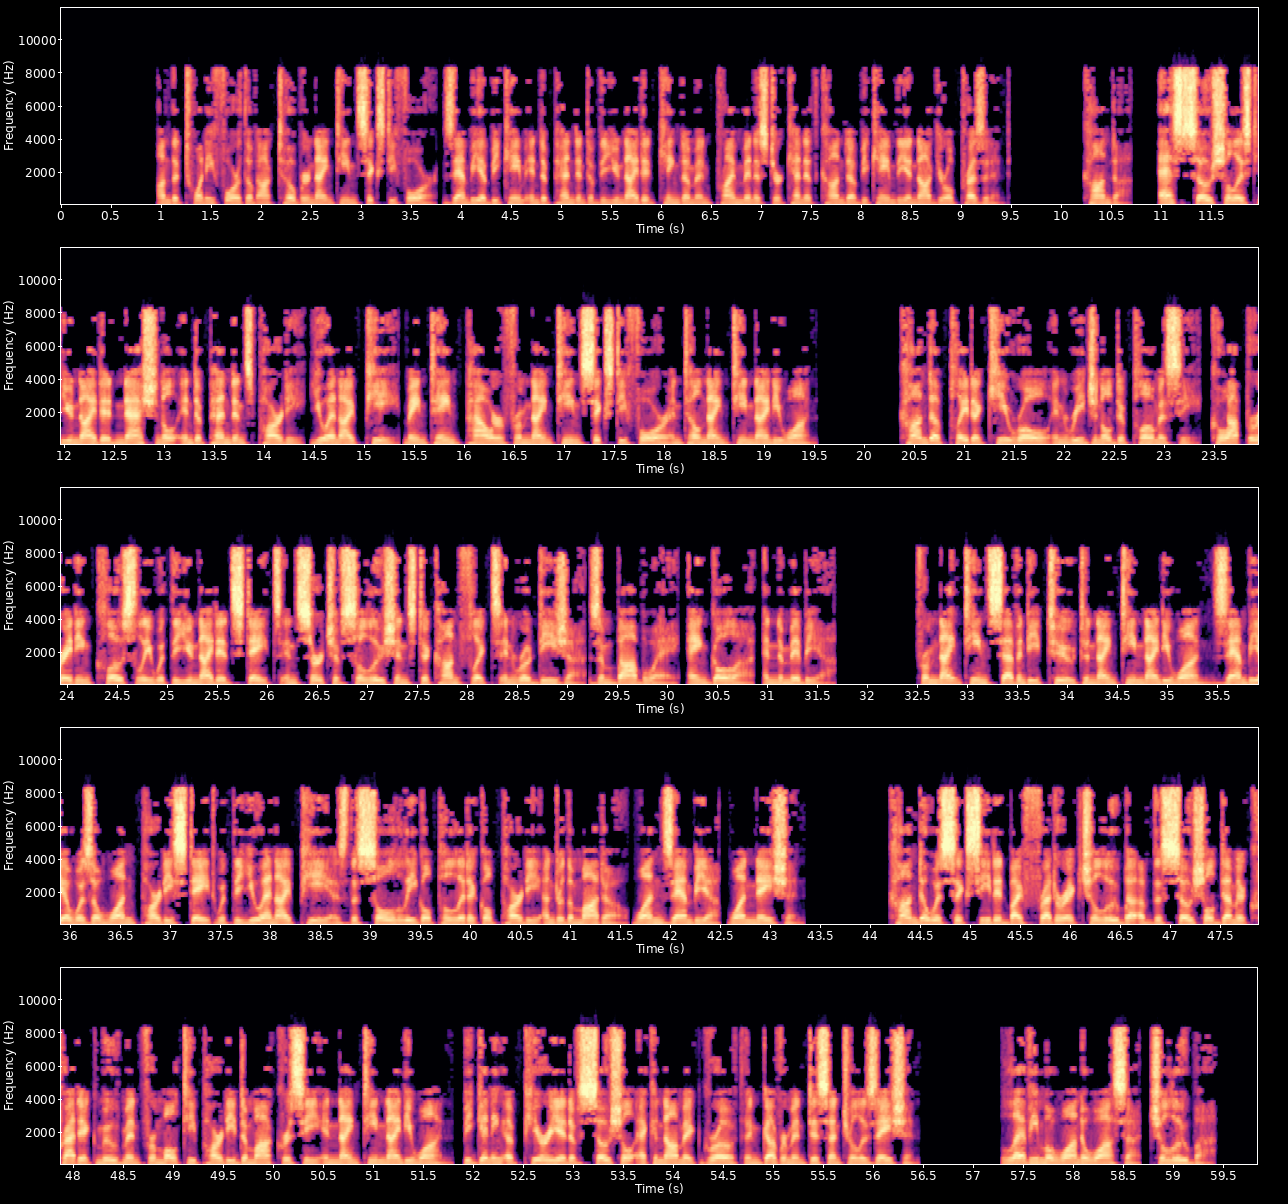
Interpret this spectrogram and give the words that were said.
On 24 October 1964, Zambia became independent of the United Kingdom and Prime Minister Kenneth Kaunda became the inaugural president. S Socialist United National Independence Party maintained power from 1964 until 1991. Kaunda played a key role in regional diplomacy, cooperating closely with the United States in search of solutions to conflicts in Rhodesia Zimbabwe, Angola, and Namibia. From 1972 to 1991 Zambia was a one-party state with the UNIP as the sole legal political party under the motto One Zambia, One Nation. Kaunda was succeeded by Frederick Chiluba of the Social Democratic Movement for Multi-Party Democracy in 1991, beginning a period of social economic growth and government decentralization. Levi Mwanawasa, Chiluba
